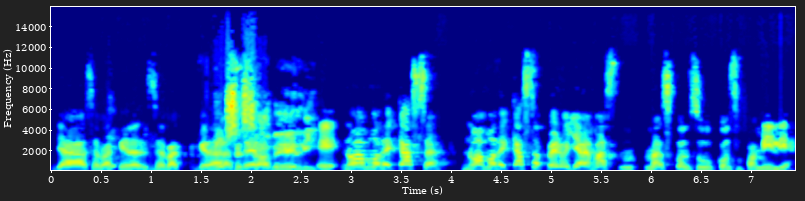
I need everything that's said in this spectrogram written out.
ya se va a quedar, se va a quedar. No se sabe, Eli. Eh, no amo de casa, no amo de casa, pero ya más, más con su, con su familia.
